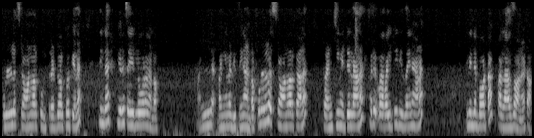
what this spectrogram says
ഫുള്ള് സ്റ്റോൺ വർക്കും ത്രെഡ് വർക്കും ഒക്കെയാണ് ഇതിന്റെ ഈ ഒരു സൈഡിലൂടെ കണ്ടോ? നല്ല ഭംഗിയുള്ള ഡിസൈൻ ആണ് ഫുള്ള് സ്റ്റോൺ വർക്കാണ് ക്രഞ്ചി മെറ്റീരിയൽ ആണ്. ഒരു വെറൈറ്റി ഡിസൈൻ ആണ്. ഇതിന്റെ ബോട്ടം പലാസോ ആണ് കേട്ടോ.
